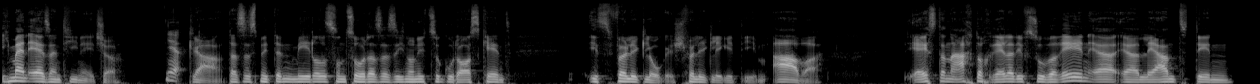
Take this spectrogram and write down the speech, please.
ich meine, er ist ein Teenager. Ja. Klar, dass es mit den Mädels und so, dass er sich noch nicht so gut auskennt, ist völlig logisch, völlig legitim. Aber er ist danach doch relativ souverän. Er, er lernt den,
